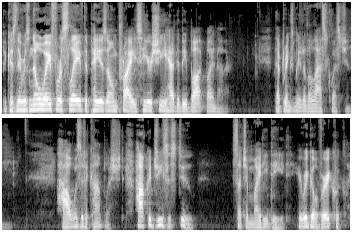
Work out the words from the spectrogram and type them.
Because there was no way for a slave to pay his own price, he or she had to be bought by another. That brings me to the last question How was it accomplished? How could Jesus do such a mighty deed? Here we go, very quickly.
